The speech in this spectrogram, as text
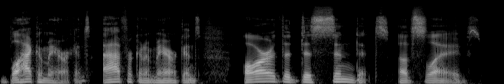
Black Americans, African Americans are the descendants of slaves.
